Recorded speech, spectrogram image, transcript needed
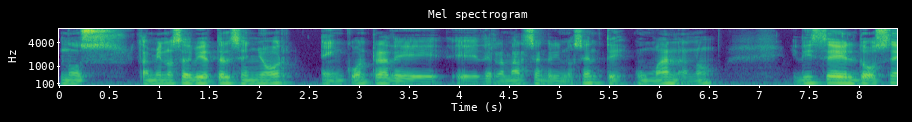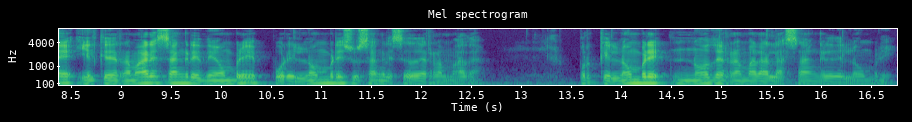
nos, también nos advierte el Señor en contra de eh, derramar sangre inocente, humana, ¿no? Y dice el 12, y el que derramare sangre de hombre, por el hombre su sangre será derramada, porque el hombre no derramará la sangre del hombre.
